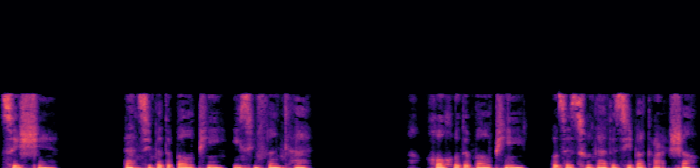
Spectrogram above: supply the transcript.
此时，大鸡巴的包皮已经翻开，厚厚的包皮裹在粗大的鸡巴杆上，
